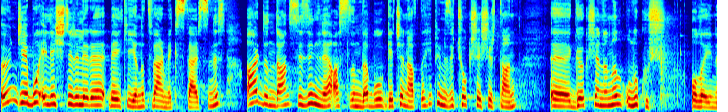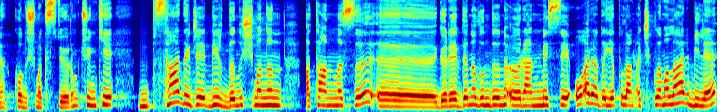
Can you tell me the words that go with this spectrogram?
Önce bu eleştirilere belki yanıt vermek istersiniz. Ardından sizinle aslında bu geçen hafta hepimizi çok şaşırtan e, Gökşen Anıl Ulukuş olayını konuşmak istiyorum. Çünkü sadece bir danışmanın atanması, e, görevden alındığını öğrenmesi, o arada yapılan açıklamalar bile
